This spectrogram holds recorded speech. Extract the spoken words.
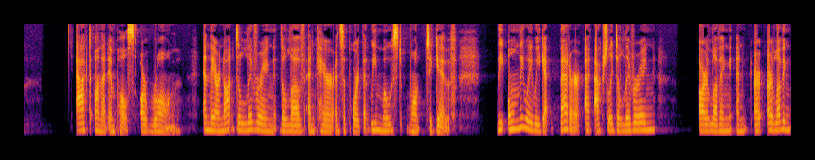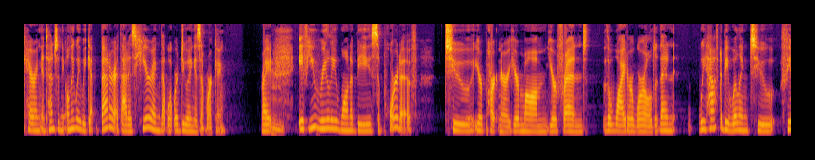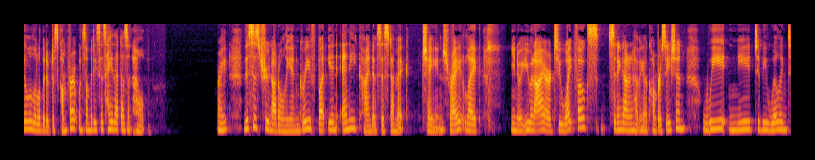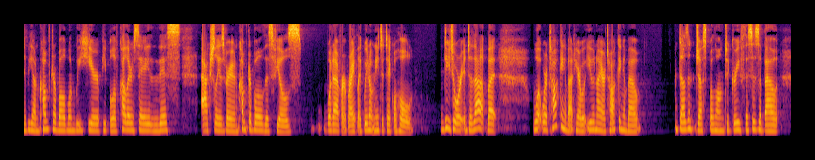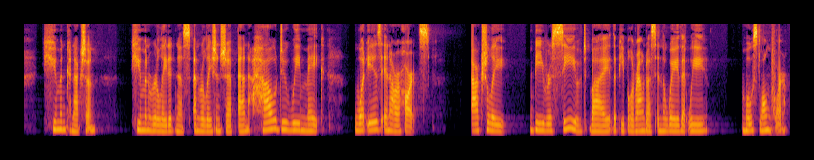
act on that impulse are wrong. And they are not delivering the love and care and support that we most want to give. The only way we get better at actually delivering our loving and our, our loving, caring intention, the only way we get better at that is hearing that what we're doing isn't working. right? Mm. If you really want to be supportive to your partner, your mom, your friend, the wider world, then we have to be willing to feel a little bit of discomfort when somebody says, hey, that doesn't help. Right? This is true not only in grief, but in any kind of systemic change, right? Like, you know, you and I are two white folks sitting down and having a conversation. We need to be willing to be uncomfortable when we hear people of color say, this actually is very uncomfortable. This feels whatever, right? Like, we don't need to take a whole detour into that. But what we're talking about here, what you and I are talking about, doesn't just belong to grief. This is about human connection, human relatedness, and relationship. And how do we make what is in our hearts actually be received by the people around us in the way that we most long for?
